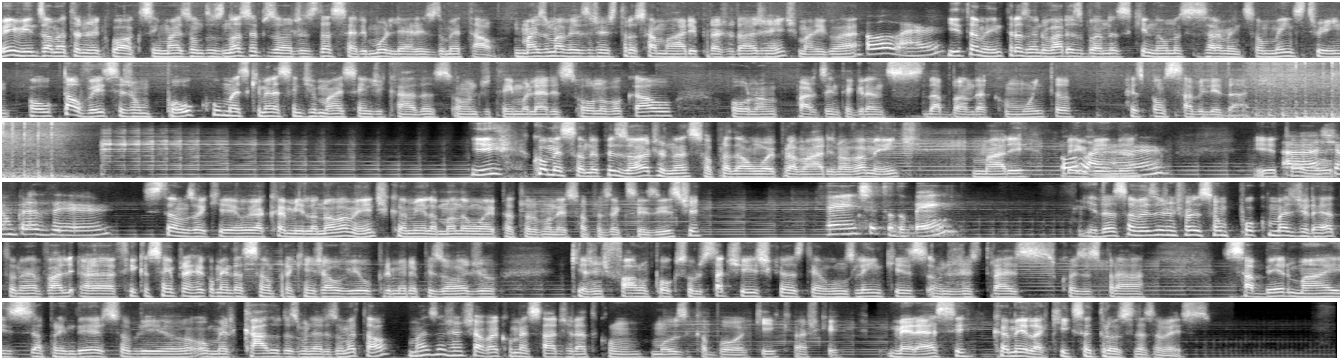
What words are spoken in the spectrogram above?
Bem-vindos ao Metal Jukebox, em mais um dos nossos episódios da série Mulheres do Metal. Mais uma vez a gente trouxe a Mari para ajudar a gente, Mari Goé. Olá. E também trazendo várias bandas que não necessariamente são mainstream, ou talvez sejam um pouco, mas que merecem demais ser indicadas, onde tem mulheres ou no vocal, ou na partes integrantes da banda com muita responsabilidade. E começando o episódio, né, só para dar um oi para Mari novamente. Mari, bem-vinda. E Acho um prazer. Estamos aqui, eu e a Camila novamente. Camila, manda um oi pra todo mundo aí só pra dizer que você existe. Gente, tudo bem? E dessa vez a gente vai ser um pouco mais direto, né? Vale, uh, fica sempre a recomendação para quem já ouviu o primeiro episódio, que a gente fala um pouco sobre estatísticas, tem alguns links onde a gente traz coisas para saber mais, aprender sobre o, o, mercado das mulheres do metal. Mas a gente já vai começar direto com música boa aqui, que eu acho que merece. Camila, o que, que você trouxe dessa vez?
